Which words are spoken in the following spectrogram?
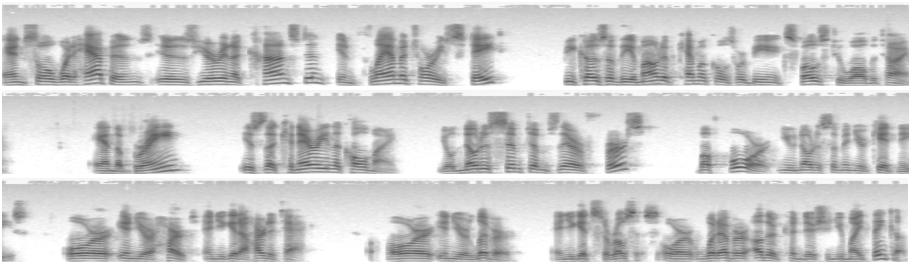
And so what happens is you're in a constant inflammatory state because of the amount of chemicals we're being exposed to all the time. And the brain is the canary in the coal mine. You'll notice symptoms there first before you notice them in your kidneys or in your heart and you get a heart attack or in your liver and you get cirrhosis or whatever other condition you might think of.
